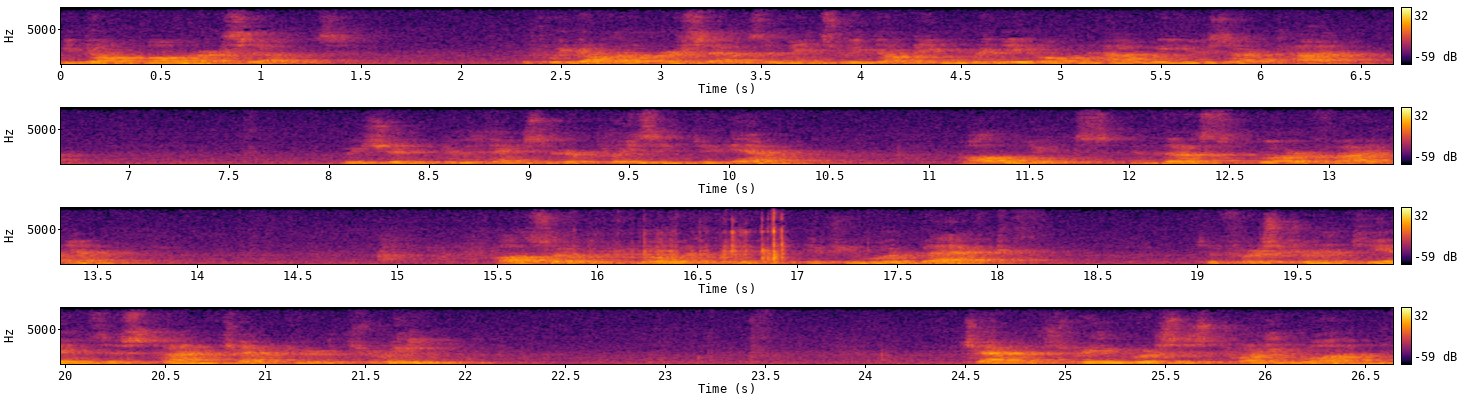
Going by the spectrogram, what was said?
We don't own ourselves. If we don't own ourselves, it means we don't even really own how we use our time. We should do things that are pleasing to Him always, and thus glorify Him. Also, go with me, if you would, back to 1 Corinthians, this time chapter 3. Chapter 3, verses 21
